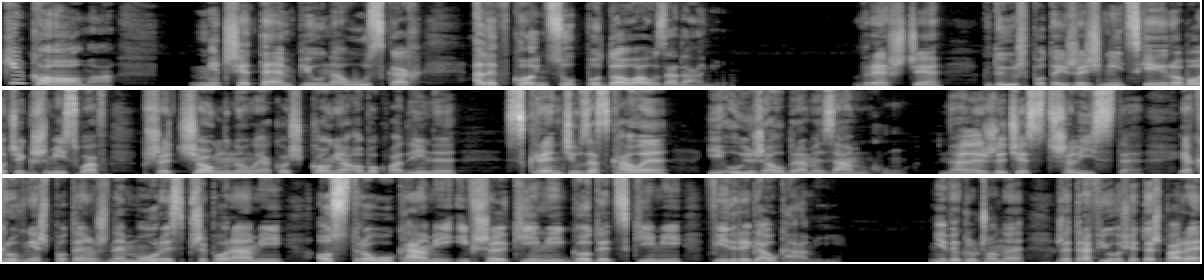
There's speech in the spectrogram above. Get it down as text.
Kilkoma. Miecz się tępił na łuskach, ale w końcu podołał zadaniu. Wreszcie, gdy już po tej rzeźnickiej robocie Grzmisław przeciągnął jakoś konia obok padliny, skręcił za skałę i ujrzał bramy zamku, należycie strzeliste, jak również potężne mury z przyporami, ostrołukami i wszelkimi gotyckimi fidrygałkami. Niewykluczone, że trafiło się też parę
